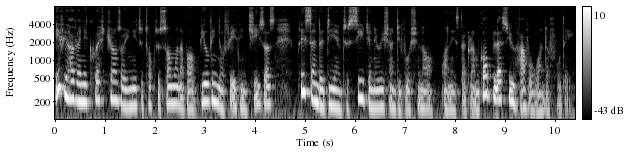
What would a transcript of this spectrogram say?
If you have any questions or you need to talk to someone about building your faith in Jesus, please send a DM to C Generation Devotional on Instagram. God bless you. Have a wonderful day.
